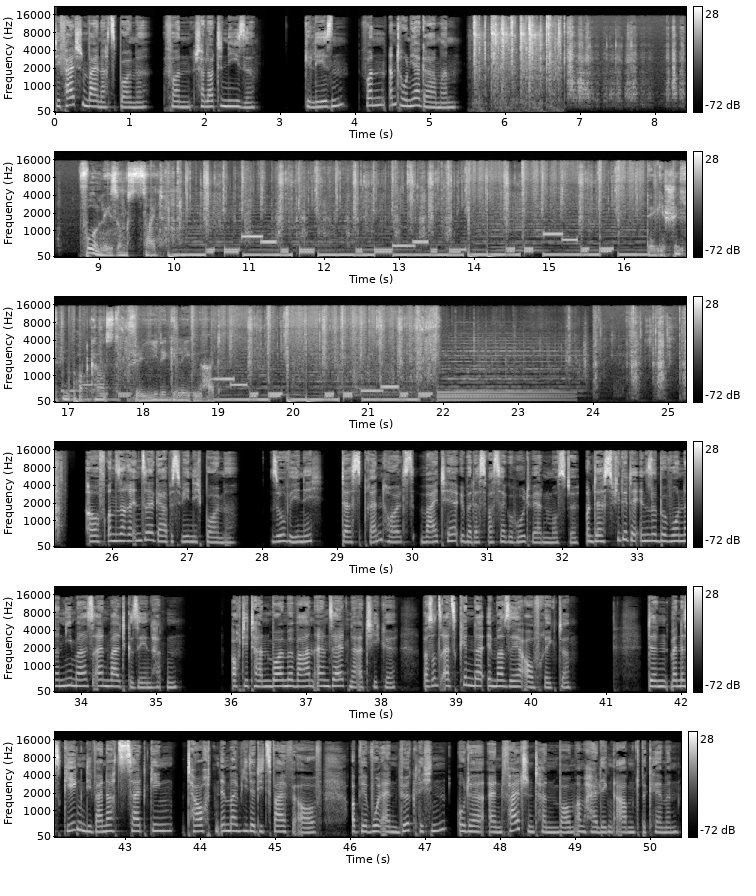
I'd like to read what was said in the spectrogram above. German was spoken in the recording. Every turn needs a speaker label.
Speaker 1: Die falschen Weihnachtsbäume von Charlotte Niese. Gelesen von Antonia Gramann.
Speaker 2: Vorlesungszeit. Der Geschichten-Podcast für jede Gelegenheit.
Speaker 1: Auf unserer Insel gab es wenig Bäume. So wenig, dass Brennholz weiter über das Wasser geholt werden musste und dass viele der Inselbewohner niemals einen Wald gesehen hatten. Auch die Tannenbäume waren ein seltener Artikel, was uns als Kinder immer sehr aufregte. Denn wenn es gegen die Weihnachtszeit ging, tauchten immer wieder die Zweifel auf, ob wir wohl einen wirklichen oder einen falschen Tannenbaum am heiligen Abend bekämen.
